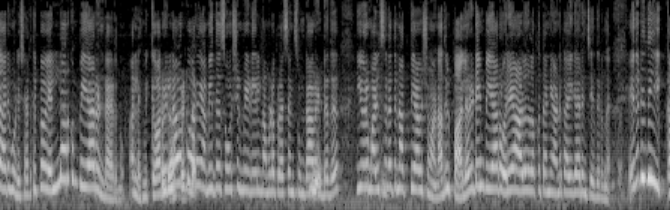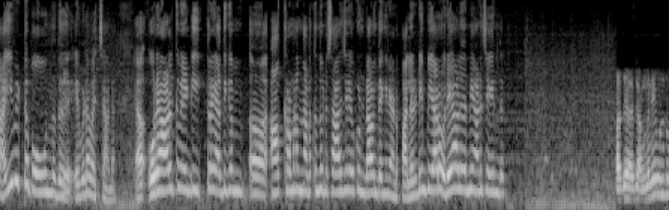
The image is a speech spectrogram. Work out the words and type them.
കാര്യം കൂടി ചേർത്ത് ഇപ്പോൾ എല്ലാവർക്കും പി ആർ ഉണ്ടായിരുന്നു അല്ലെ? മിക്കവാറും എല്ലാവർക്കും അറിയാം ഇത് സോഷ്യൽ മീഡിയയിൽ നമ്മുടെ പ്രസൻസ് ഉണ്ടാവേണ്ടത് ഈ ഒരു മത്സരത്തിന് അത്യാവശ്യമാണ്. അതിൽ പലരുടെയും പി ആർ ഒരേ ആളുകളൊക്കെ തന്നെയാണ് കൈകാര്യം ചെയ്തിരുന്നത്. എന്നിട്ട് ഇത് ഈ കൈവിട്ട് പോകുന്നത് എവിടെ വെച്ചാണ്? ഒരാൾക്ക് വേണ്ടി ഇത്രയധികം ആക്രമണം നടക്കുന്ന ഒരു സാഹചര്യമൊക്കെ ഉണ്ടാവുന്നത് എങ്ങനെയാണ്? പലരുടെയും പി ആർ ഒരേ ആൾ തന്നെയാണ് ചെയ്യുന്നത്. അതെ അതെ അങ്ങനെയുണ്ട്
